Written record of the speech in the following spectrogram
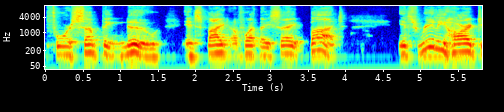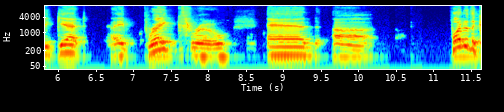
for something new in spite of what they say, but it's really hard to get a breakthrough. And uh, what are the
